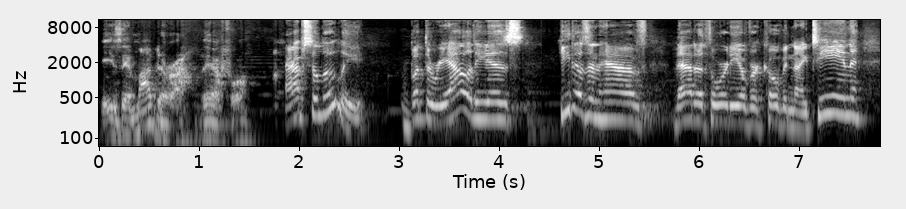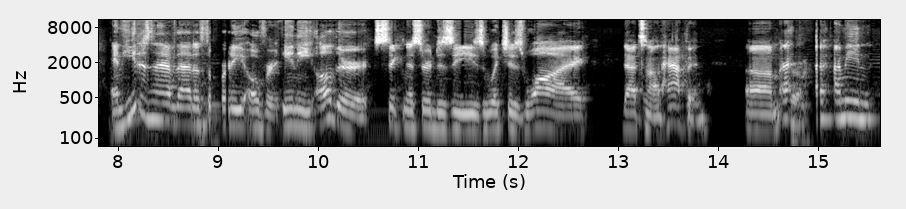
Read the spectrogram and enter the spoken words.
He's a murderer, therefore. Absolutely. But the reality is, he doesn't have that authority over COVID 19, and he doesn't have that authority over any other sickness or disease, which is why that's not happened. Um, I- Sure. I, I mean,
